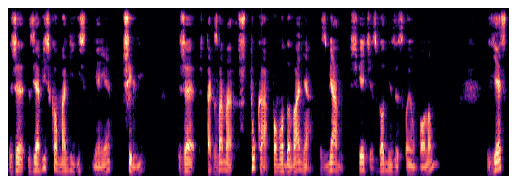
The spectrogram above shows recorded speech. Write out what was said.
że zjawisko magii istnieje, czyli że tak zwana sztuka powodowania zmian w świecie zgodnie ze swoją wolą jest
